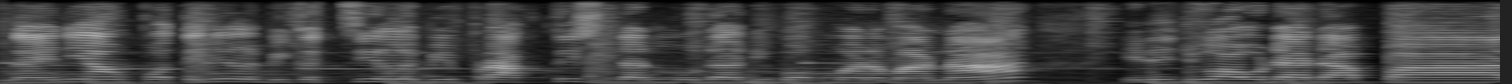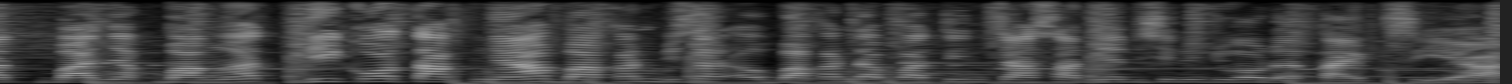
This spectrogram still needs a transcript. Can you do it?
Nah ini yang pot ini lebih kecil, lebih praktis dan mudah dibawa ke mana-mana. Ini juga udah dapat banyak banget di kotaknya, bahkan bisa bahkan dapatin casannya di sini juga udah Type C ya.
